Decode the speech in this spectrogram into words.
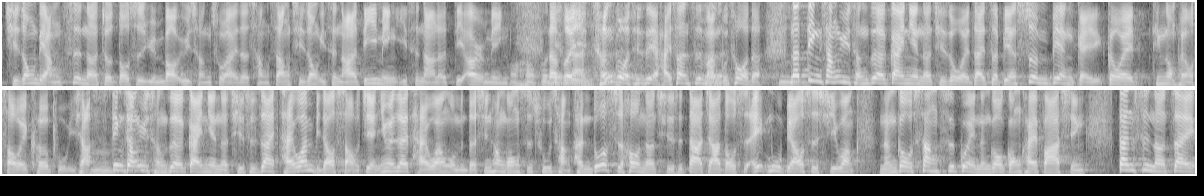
其中两次呢，就都是云豹育成出来的厂商，其中一次拿了第一名，一次拿了第二名。哦、那所以成果其实也还算是蛮不错的。嗯、那定向育成这个概念呢，其实我也在这边顺便给各位听众朋友稍微科普一下。嗯、定向育成这个概念呢，其实在台湾比较少见，因为在台湾我们的新创公司出厂，很多时候呢，其实大家都是哎目标是希望能够上市柜，能够公开发行。但是呢，在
